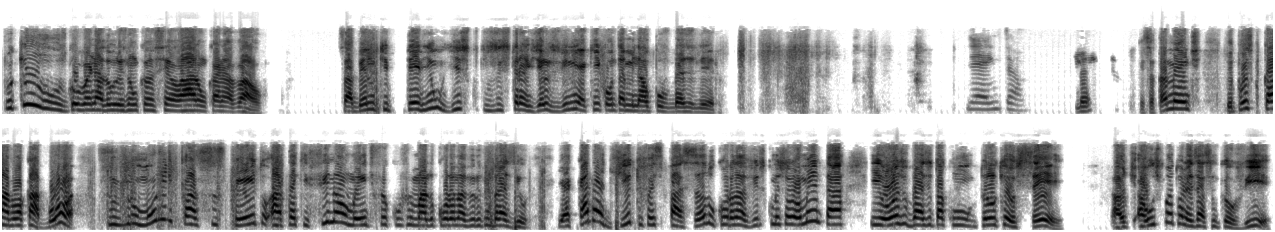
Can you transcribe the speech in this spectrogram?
Por que os governadores não cancelaram o carnaval? Sabendo que teria um risco dos estrangeiros virem aqui contaminar o povo brasileiro. É, então. Né? Exatamente. Depois que o carnaval acabou, surgiu um monte de casos suspeitos até que finalmente foi confirmado o coronavírus no Brasil. E a cada dia que foi se passando, o coronavírus começou a aumentar. E hoje o Brasil está com, pelo que eu sei, a, a, última atualização que eu vi,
